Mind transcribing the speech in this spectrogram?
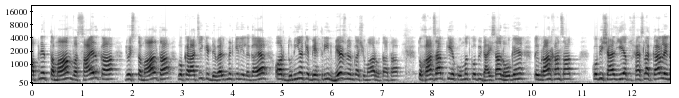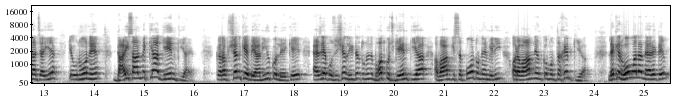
अपने तमाम वसाइल का जो इस्तेमाल था, वो कराची के डेवलपमेंट के लिए लगाया और दुनिया के बेहतरीन मेयर्स में उनका शुमार होता था। तो खान साहब की हुकूमत को भी ढाई साल हो गए हैं तो इमरान खान साहब को भी शायद ये अब फैसला कर लेना चाहिए कि उन्होंने ढाई साल में क्या गेन किया है। करप्शन के बयानियों को लेके एज ए अपोजिशन लीडर तो उन्होंने बहुत कुछ गेन किया अवाम की सपोर्ट उन्हें मिली और अवाम ने उनको मुंतखब किया। लेकिन वो वाला नैरेटिव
